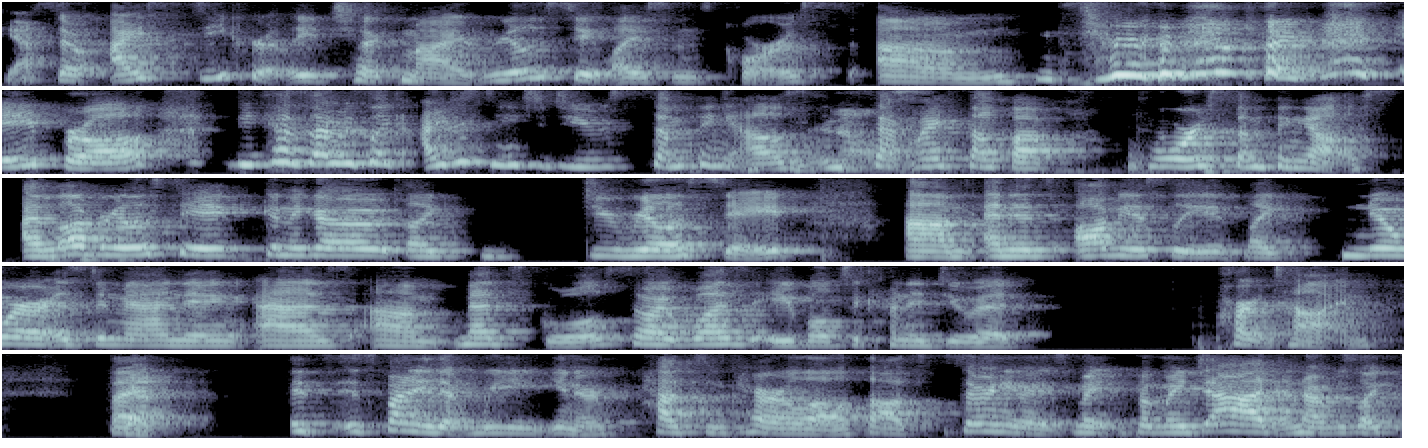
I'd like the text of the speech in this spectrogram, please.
Yeah. So I secretly took my real estate license course um, through like April because I was like, I just need to do something else something and else. set myself up for something else. I love real estate, gonna go like do real estate. Um, and it's obviously like nowhere as demanding as um, med school. So I was able to kind of do it part time. But yeah. it's, it's funny that we, you know, had some parallel thoughts. So, anyways, my, but my dad and I was like,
